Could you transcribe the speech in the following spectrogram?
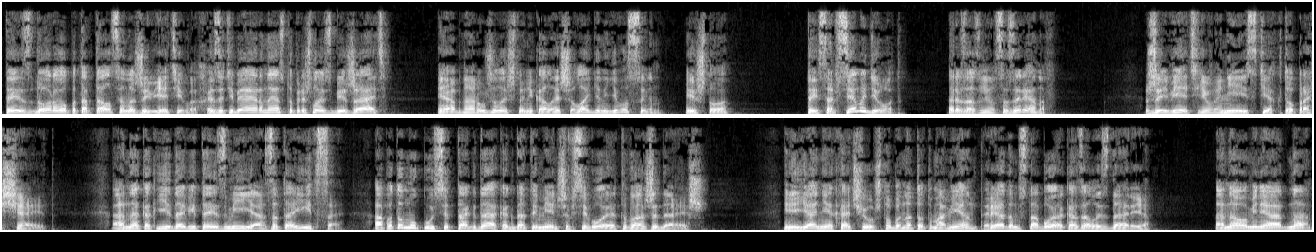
«Ты здорово потоптался на Живетьевых, из-за тебя Эрнесту пришлось сбежать». И обнаружилось, что Николай Шелагин — его сын. И что? «Ты совсем идиот?» — разозлился Зырянов. «Живетьева не из тех, кто прощает. Она, как ядовитая змея, затаится, а потом укусит тогда, когда ты меньше всего этого ожидаешь. И я не хочу, чтобы на тот момент рядом с тобой оказалась Дарья. Она у меня одна.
